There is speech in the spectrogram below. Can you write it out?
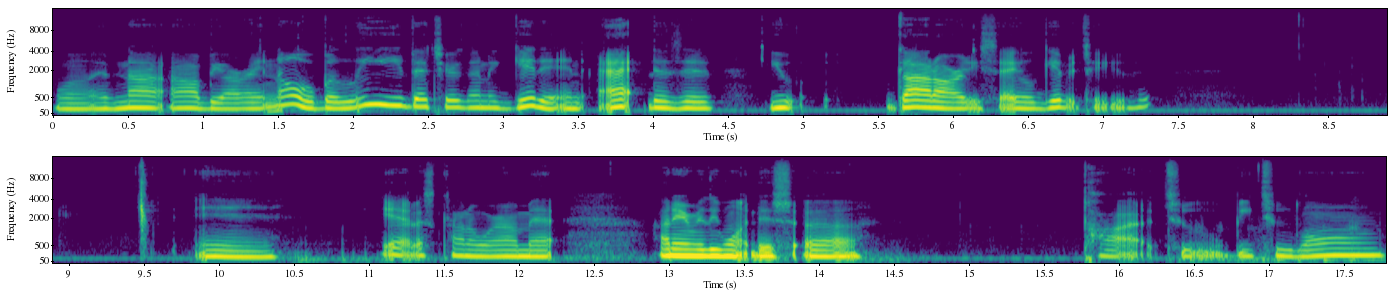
Well, if not, I'll be all right. No, believe that you're gonna get it and act as if you, God already say He'll give it to you. And yeah, that's kind of where I'm at. I didn't really want this uh pod to be too long.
